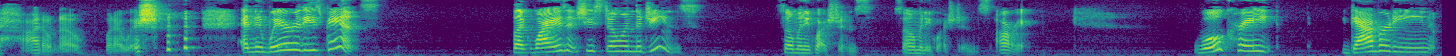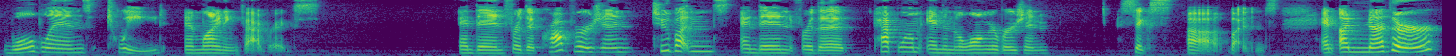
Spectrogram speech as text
I don't know what I wish. and then where are these pants? Like, why isn't she still in the jeans? So many questions. So many questions. All right. Wool crepe, gabardine, wool blends, tweed, and lining fabrics. And then for the crop version, two buttons, and then for the peplum, and then the longer version, six uh, buttons. And another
